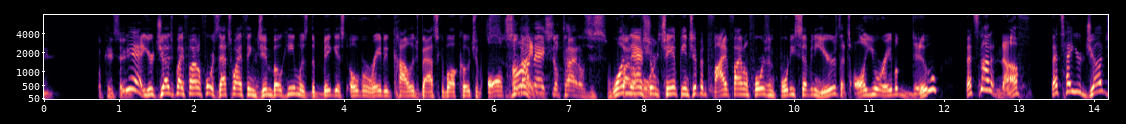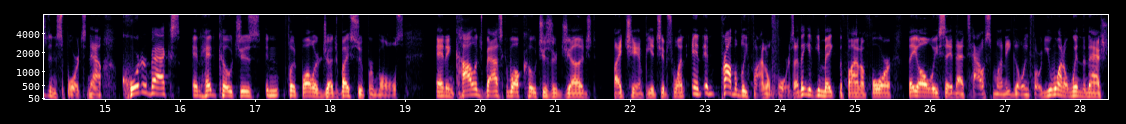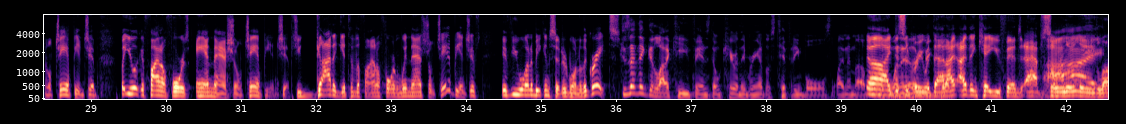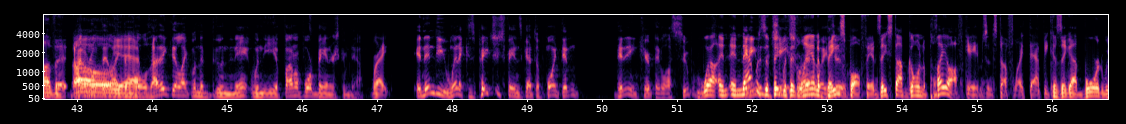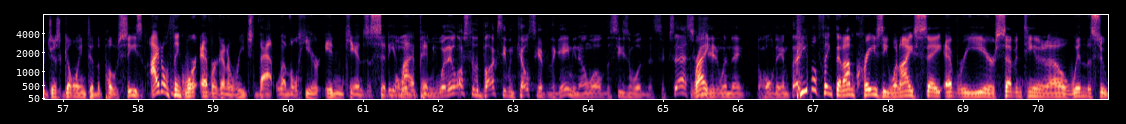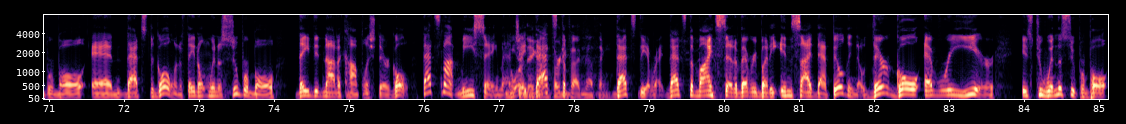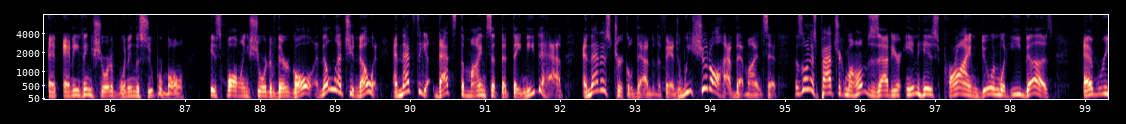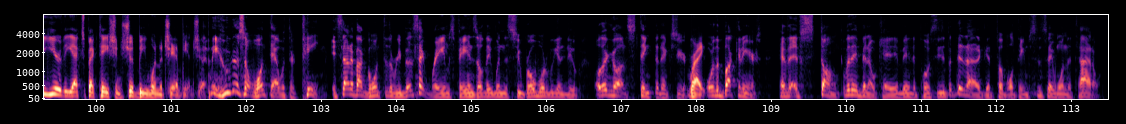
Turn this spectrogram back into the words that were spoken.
Okay, so Yeah, you're judged by Final Fours. That's why I think Jim Boeheim was the biggest overrated college basketball coach of all time. so not national titles, just One Final national Fours. championship and five Final Fours in 47 years. That's all you were able to do? That's not enough. That's how you're judged in sports now. Quarterbacks and head coaches in football are judged by Super Bowls, and in college basketball, coaches are judged by championships won and, and probably Final Fours. I think if you make the Final Four, they always say that's house money going forward. You want to win the national championship, but you look at Final Fours and national championships. You got to get to the Final Four and win national championships if you want to be considered one of the greats. Because I think a lot of KU fans don't care when they bring out those Tiffany bowls, line them up. Oh, no, I disagree with that. I, I, think KU fans absolutely I, love it. I don't oh, know if they oh, like yeah. the bowls. I think they like when the when the when the Final Four banners come down. Right. And then do you win it? Because Patriots fans got to a point they didn't they didn't even care if they lost Super Bowl. Well, and, and that And was the even thing with Chiefs were that Atlanta way, too. baseball fans. They stopped going to playoff games and stuff like that because they got bored with just going to the postseason. I don't think we're ever going to reach that level here in Kansas City, in my opinion. When they lost to the Bucks, even Kelce after the game, you know, well, the season wasn't a success. Right. You didn't win the, the whole damn thing. People think that I'm crazy when I say every year 17 and 0 win the Super Bowl and that's the goal. And if they don't win a Super Bowl, they did not accomplish their goal. That's not me saying that, Nor Jay. That's the 35 nothing. That's the right. That's the mindset of everybody inside that building, though. Their goal every year is to win the Super Bowl, and anything short of winning the Super Bowl is falling short of their goal, and they'll let you know it. And that's the that's the mindset that they need to have, and that has trickled down to the fans. And we should all have that mindset. As long as Patrick Mahomes is out here in his prime doing what he does. Every year, the expectation should be win a championship. I mean, who doesn't want that with their team? It's not about going through the rebuild. It's like Rams fans. Oh, they win the Super Bowl. What are we going to do? Oh, they're going to go out and stink the next year. Right. Or the Buccaneers have, have stunk. I mean, they've been okay. They've made the postseason, but they're not a good football team since they won the title.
